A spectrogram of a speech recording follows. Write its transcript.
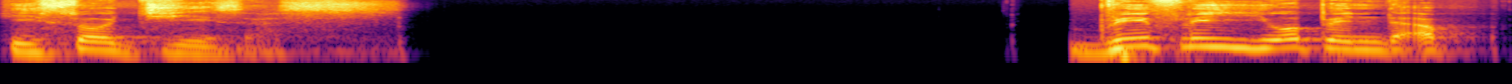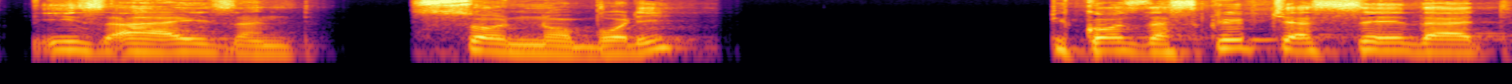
he saw Jesus. Briefly, he opened up his eyes and saw nobody because the scriptures say that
